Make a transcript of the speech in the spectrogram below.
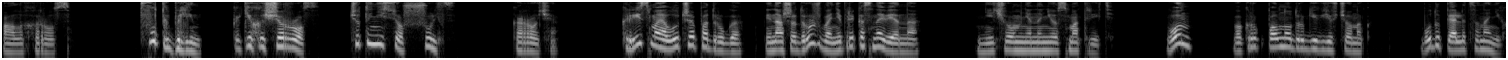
алых роз. Тфу ты, блин! Каких еще роз? Че ты несешь, Шульц? Короче, Крис моя лучшая подруга, и наша дружба неприкосновенна. Нечего мне на нее смотреть. Вон, вокруг полно других девчонок. Буду пялиться на них.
